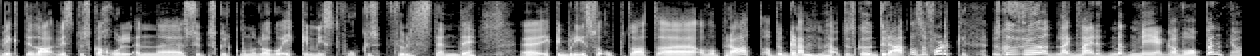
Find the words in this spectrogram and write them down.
viktig, da, hvis du skal holde en eh, superskurkmonolog, og ikke miste fokus fullstendig, eh, ikke bli så opptatt eh, av å prate at du glemmer at du skal jo drepe masse folk! Du skal jo ødelegge verden med et megavåpen! Ja.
